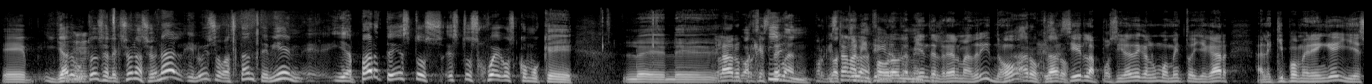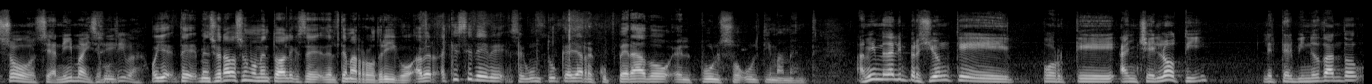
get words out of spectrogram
eh, y ya debutó en selección nacional y lo hizo bastante bien. Eh, y aparte, estos, estos juegos como que le, le- Claro, lo porque activan, está, porque lo está la vitrina también del Real Madrid, ¿no? Claro, claro. Es decir, la posibilidad de en algún momento llegar al equipo merengue y eso se anima y se Sí. motiva. Oye, te mencionabas un momento, Alex, de- del tema Rodrigo. A ver, ¿a qué se debe, según tú, que haya recuperado el pulso últimamente? A mí me da la impresión que porque Ancelotti le terminó dando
